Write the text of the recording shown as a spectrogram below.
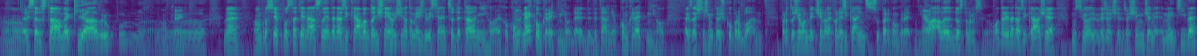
Aha. Tady se dostáváme k jádru pudla. Okay. Ne, on prostě v podstatě následně teda říká, on totiž nejhorší na tom je, že kdyby chtěl něco detailního, jako kon- ne konkrétního, de- de- detailního, konkrétního, tak začneš mít trošku problém, protože on většinou jako neříká nic super konkrétního, ale, ale, dostaneme se k tomu. On tady teda říká, že musíme vyřešit řešení, že nejdříve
